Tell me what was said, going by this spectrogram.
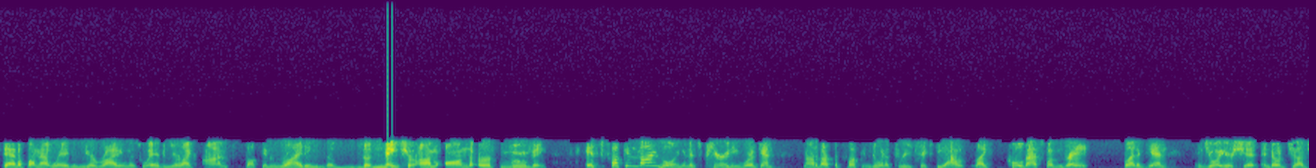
stand up on that wave and you're riding this wave and you're like, I'm fucking riding the the nature. I'm on the earth moving. It's fucking mind blowing and it's purity. Where again, it's not about the fucking doing a 360 out. Like, cool, that's fucking great. But again, enjoy your shit and don't judge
